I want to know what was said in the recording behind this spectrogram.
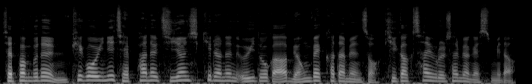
재판부는 피고인이 재판을 지연시키려는 의도가 명백하다면서 기각 사유를 설명했습니다.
